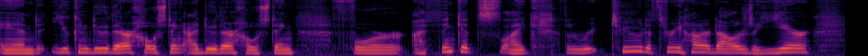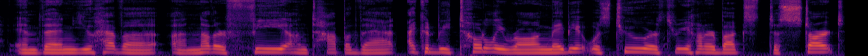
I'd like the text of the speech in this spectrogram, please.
and you can do their hosting. I do their hosting for I think it's like three, two to three hundred dollars a year, and then you have a another fee on top of that. I could be totally wrong. Maybe it was two or three hundred bucks to start,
